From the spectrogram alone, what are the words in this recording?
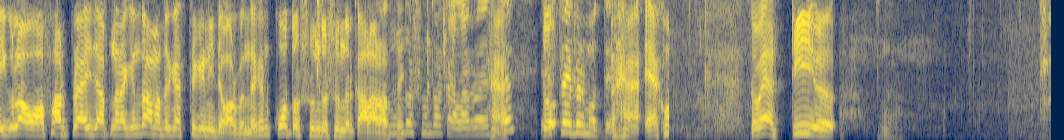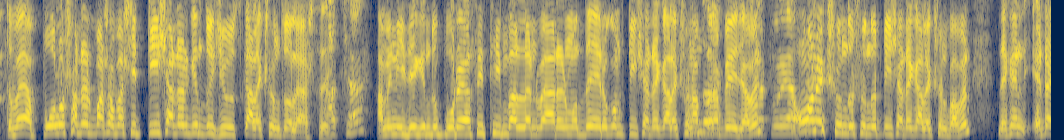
এইগুলো অফার প্রাইজে আপনারা কিন্তু আমাদের কাছ থেকে নিতে পারবেন। দেখেন কত সুন্দর সুন্দর কালার আছে। সুন্দর সুন্দর কালার রয়েছে হ্যাঁ, টাইপের মধ্যে। হ্যাঁ এখন তবে টি তো ভাইয়া পোলো শার্টের পাশাপাশি টি শার্টের কিন্তু হিউজ কালেকশন চলে আসছে। আচ্ছা। আমি নিজে কিন্তু পরে আছি থিমবারল্যান্ড ওয়্যারের মধ্যে। এরকম টি শার্টের কালেকশন আপনারা পেয়ে যাবেন। অনেক সুন্দর সুন্দর টি শার্টের কালেকশন পাবেন। দেখেন এটা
